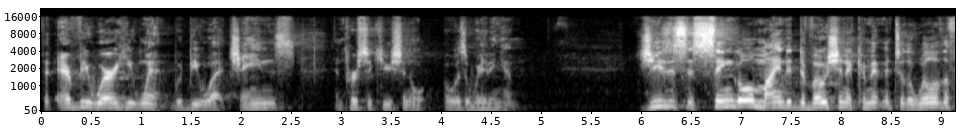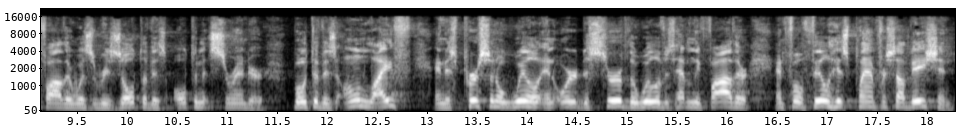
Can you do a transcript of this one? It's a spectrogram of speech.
that everywhere he went would be what? Chains and persecution was awaiting him. Jesus' single minded devotion and commitment to the will of the Father was the result of his ultimate surrender, both of his own life and his personal will, in order to serve the will of his heavenly Father and fulfill his plan for salvation.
